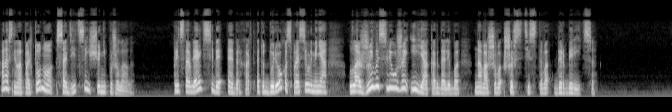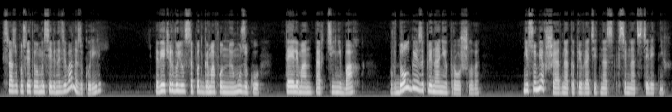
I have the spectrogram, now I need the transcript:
Она сняла пальто, но садиться еще не пожелала. Представляете себе, Эберхард, этот дуреха спросила меня, ложилась ли уже и я когда-либо на вашего шерстистого берберийца. Сразу после этого мы сели на диван и закурили. Вечер вылился под граммофонную музыку Телеман, Тартини, Бах в долгое заклинание прошлого, не сумевшее, однако, превратить нас в семнадцатилетних.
